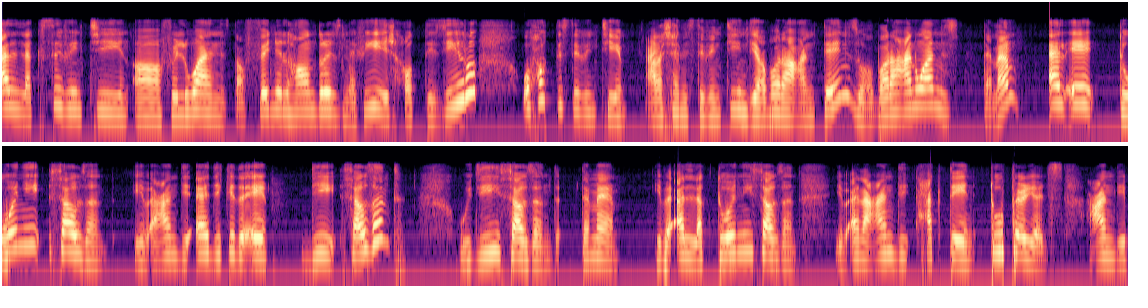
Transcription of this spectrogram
قال لك 17 آه في ال ones. طب فين ال hundreds مفيش. حط zero. وحط 17 علشان ال 17 دي عبارة عن tens وعبارة عن ones تمام؟ قال إيه؟ 20000 يبقى عندي آدي كده إيه؟ دي 1000 ودي 1000 تمام؟ يبقى قال لك 20000 يبقى أنا عندي حاجتين two periods. عندي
